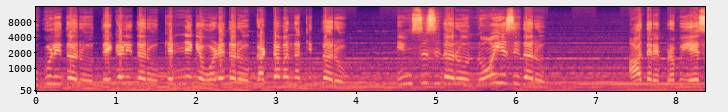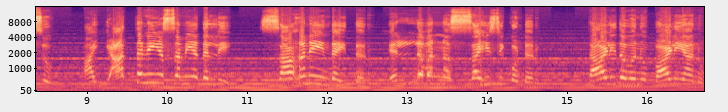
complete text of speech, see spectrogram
ಉಗುಳಿದರು, ತೆಗಳಿದರು, ಕೆನ್ನೆಗೆ ಒಡೆದರು, ಗಡ್ಡವನ್ನ ಕಿತ್ತರು, ಹಿಂಸಿಸಿದರು, ನೋಯಿಸಿದರು. ಆದರೆ ಪ್ರಭು ಯೇಸು ಆ ಯಾತನೆಯ ಸಮಯದಲ್ಲಿ ಸಹನೆಯಿಂದ ಇದ್ದರು, ಎಲ್ಲವನ್ನ ಸಹಿಸಿಕೊಂಡರು. ತಾಳಿದವನು ಬಾಳಿಯಾನು,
